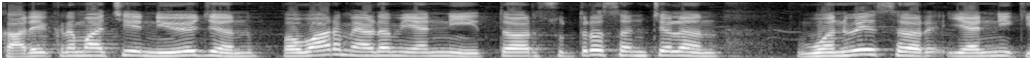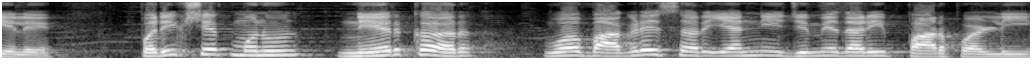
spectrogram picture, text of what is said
कार्यक्रमाचे नियोजन पवार मॅडम यांनी तर सूत्रसंचलन वनवे सर यांनी केले. परीक्षक म्हणून नेरकर व बागडे सर यांनी जिम्मेदारी पार पडली.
